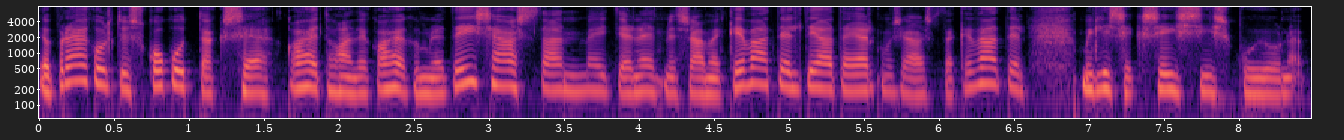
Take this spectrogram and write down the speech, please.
ja praegult just kogutakse kahe tuhande kahekümne teise aasta andmeid ja need me saame kevadel teada, järgmise aasta kevadel, milliseks seis siis kujuneb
